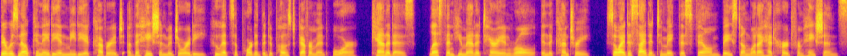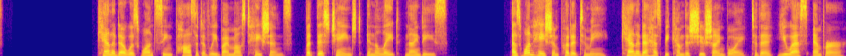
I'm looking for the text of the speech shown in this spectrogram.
There was no Canadian media coverage of the Haitian majority who had supported the deposed government or Canada's less than humanitarian role in the country, so I decided to make this film based on what I had heard from Haitians. Canada was once seen positively by most Haitians, but this changed in the late 90s. As one Haitian put it to me, Canada has become the shoeshine boy to the US emperor.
